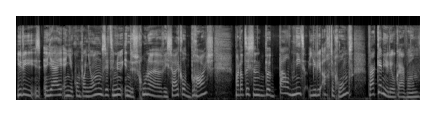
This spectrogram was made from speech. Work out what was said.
Jullie, jij en je compagnon zitten nu in de schoenen recyclebranche. Maar dat is een bepaald niet jullie achtergrond. Waar kennen jullie elkaar van?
